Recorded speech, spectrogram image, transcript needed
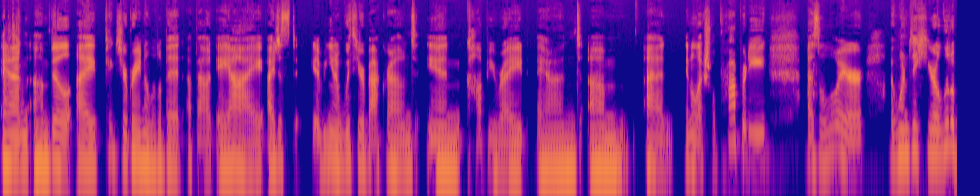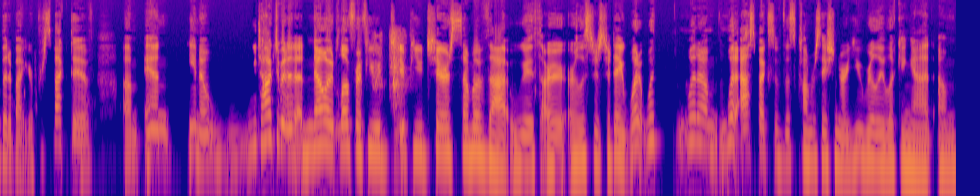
And um, Bill, I picked your brain a little bit about AI. I just, eh, you know, with your background in copyright and, um, and intellectual property as a lawyer, I wanted to hear a little bit about your perspective um, and you know, we talked about it. Now I'd love for if you would if you'd share some of that with our, our listeners today. What what what um what aspects of this conversation are you really looking at um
